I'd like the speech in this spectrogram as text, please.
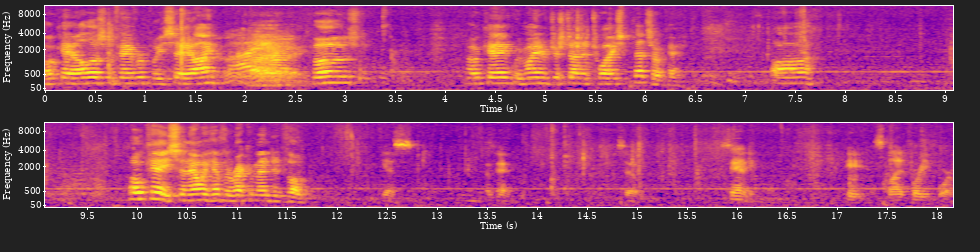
Okay, all those in favor, please say aye. Aye. Opposed? Okay, we might have just done it twice, but that's okay. Uh, Okay, so now we have the recommended vote. Yes. Okay. So, Sandy, pa- slide forty-four,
